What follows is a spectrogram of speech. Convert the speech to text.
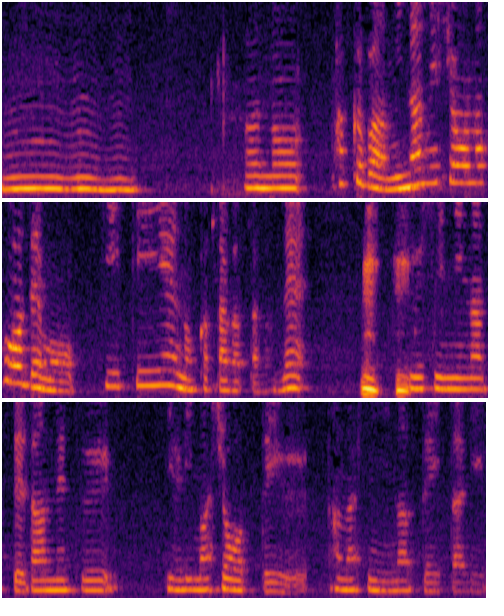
うんうんうん。あの、白馬南小の方でも PTA の方々がね、うん。うん。中心になって断熱やりましょうっていう話になっていたり、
